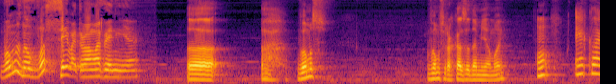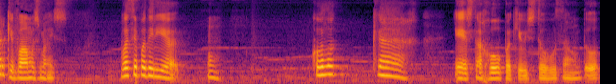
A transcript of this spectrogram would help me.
Vamos não, você vai tomar uma ceninha. Ah, ah, vamos? Vamos para casa da minha mãe? Hum, é claro que vamos, mas você poderia hum, colocar esta roupa que eu estou usando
